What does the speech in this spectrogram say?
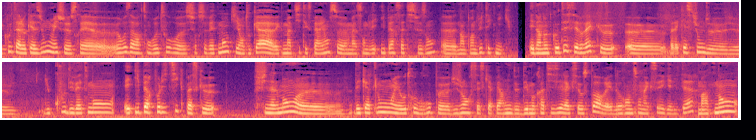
Écoute, à l'occasion, je serais heureuse d'avoir ton retour sur ce vêtement qui, en tout cas, avec ma petite expérience, m'a semblé hyper satisfaisant d'un point de vue technique. Et d'un autre côté, c'est vrai que bah, la question du coût des vêtements est hyper politique parce que Finalement, euh, Decathlon et autres groupes euh, du genre, c'est ce qui a permis de démocratiser l'accès au sport et de rendre son accès égalitaire. Maintenant,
